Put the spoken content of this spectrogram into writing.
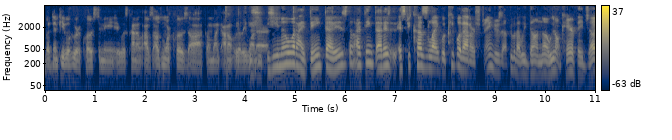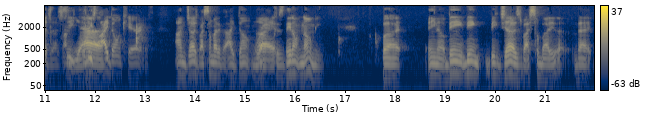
but then people who are close to me, it was kind of I was I was more closed off. I'm like I don't really want to you know what I think that is though. I think that is it's because like with people that are strangers, uh, people that we don't know, we don't care if they judge us. I mean, at least. I don't care if I'm judged by somebody that I don't know Right. because they don't know me. But and, you know, being being being judged by somebody that that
